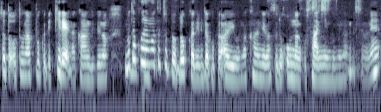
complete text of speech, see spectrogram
ちょっと大人っぽくて綺麗な感じの、またこれまたちょっとどっかで見たことあるような感じがする女の子3人組なんですよね。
